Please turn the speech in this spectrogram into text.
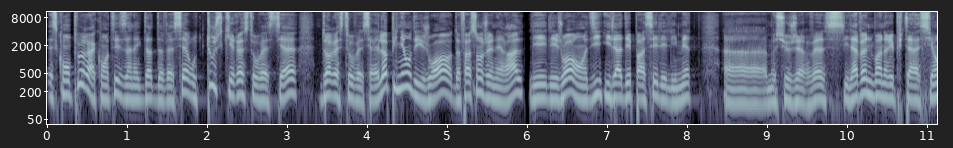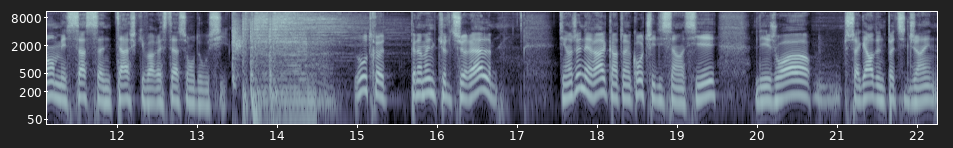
est-ce qu'on peut raconter des anecdotes de vestiaire où tout ce qui reste au vestiaire doit rester au vestiaire? Et l'opinion des joueurs, de façon générale, les, joueurs ont dit il a dépassé les limites, euh, M. Gervais. Il avait une bonne réputation, mais ça, c'est une tâche qui va rester à son dossier. Autre phénomène culturel, en général, quand un coach est licencié, les joueurs se gardent une petite gêne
